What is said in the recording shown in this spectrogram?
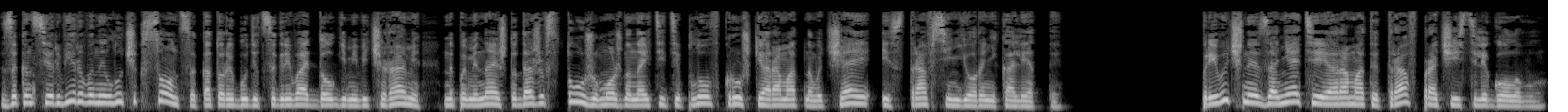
законсервированный лучик солнца, который будет согревать долгими вечерами, напоминая, что даже в стужу можно найти тепло в кружке ароматного чая из трав сеньора Николетты. Привычные занятия и ароматы трав прочистили голову.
